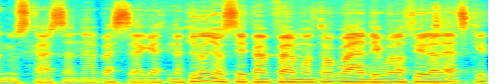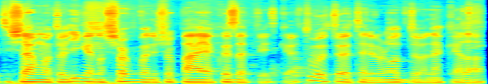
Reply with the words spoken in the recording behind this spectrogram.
Magnus Carlsennel beszélgetni, aki nagyon szépen felmondta a Guardiola féle leckét, és elmondta, hogy igen, a sakban is a pálya közepét kell túltölteni, mert ott dőlnek el a,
